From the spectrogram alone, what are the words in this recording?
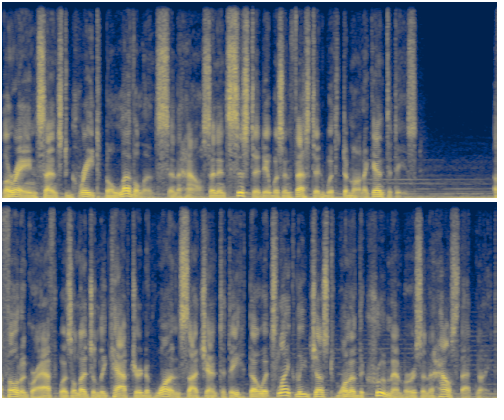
Lorraine sensed great malevolence in the house and insisted it was infested with demonic entities. A photograph was allegedly captured of one such entity, though it's likely just one of the crew members in the house that night.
